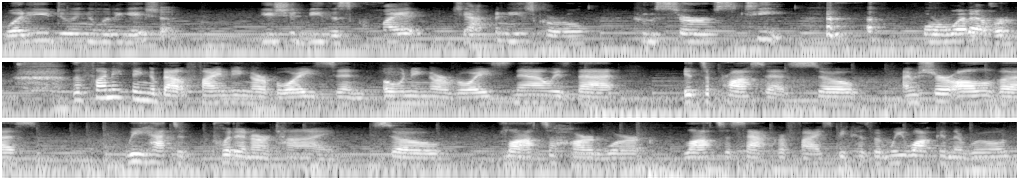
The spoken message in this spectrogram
What are you doing in litigation? You should be this quiet Japanese girl who serves tea or whatever. The funny thing about finding our voice and owning our voice now is that it's a process. So I'm sure all of us, we had to put in our time. So lots of hard work, lots of sacrifice, because when we walk in the room,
